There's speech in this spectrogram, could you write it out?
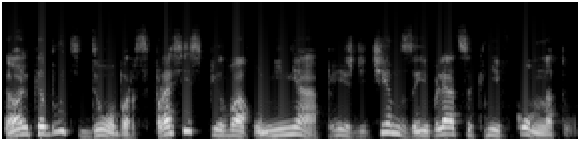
Только будь добр, спроси сперва у меня, прежде чем заявляться к ней в комнату,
